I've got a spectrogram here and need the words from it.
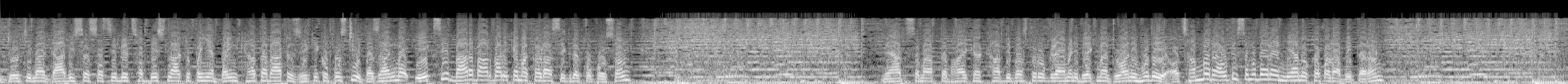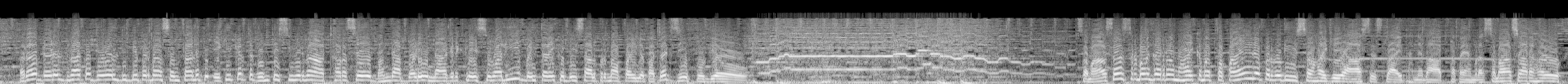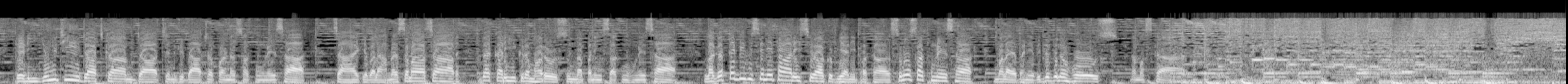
डोटीमा गाविस सचिवले छब्बीस लाख रूपियाँ बैंक खाताबाट झिकेको पुष्टि बझाङमा एक सय बाह्र बालबालिकामा कडा शीघ्र कुपोषण म्याद समाप्त भएका खाद्य वस्तुहरू ग्रामीण भेगमा ढुवानी हुँदै अछाममा राउटे समुदायलाई न्यानो कपडा वितरण। र डडेलधुवाको देवल दिव्यपुरमा सञ्चालित एकीकृत घुम्ती शिविरमा अठार सय भन्दा बढ़ी नागरिकले सेवा लिए बैतरेको विशालपुरमा पहिलो पटक जीव पुग्यो। समाचार श्रवण गर्न भएकोमा तपाईँ र प्रविधि सहयोगी आशिषलाई धन्यवाद। तपाईँ हाम्रा समाचारहरू Radio Unity dot com dot एनपीबाट पढ्न सक्नुहुनेछ। चाहेको बेला हाम्रा समाचार र कार्यक्रमहरू सुन्न पनि सक्नुहुनेछ। लगत्तै बिबिसी नेपाली सेवाको बिहानी पख सुन्न सक्नुहुनेछ। मलाई भने बिदा दिनुहोस्। नमस्कार। Thank you.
